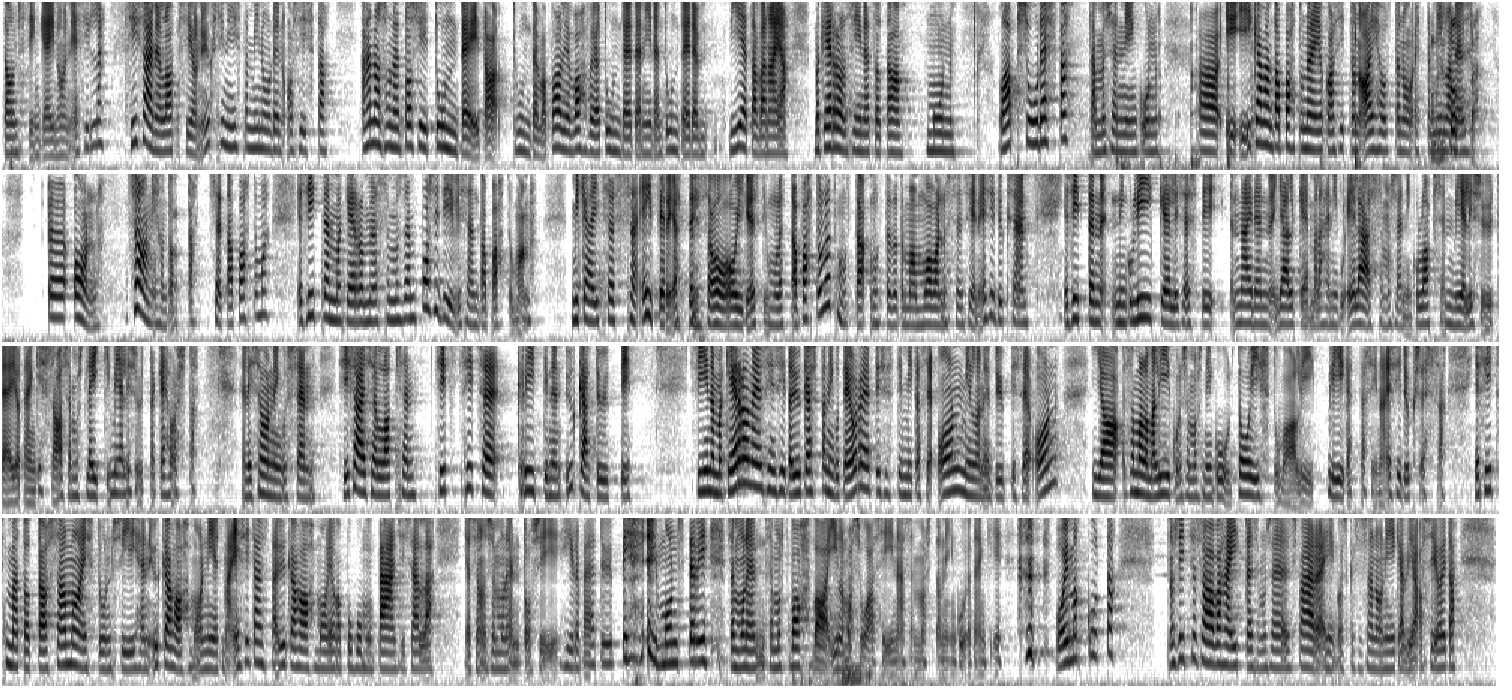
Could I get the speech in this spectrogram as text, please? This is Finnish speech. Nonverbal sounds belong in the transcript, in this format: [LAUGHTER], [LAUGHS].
tanssin keinoin esille. Sisäinen lapsi on yksi niistä minuuden osista. Hän on semmoinen tosi tunteita tunteva, paljon vahvoja tunteita ja niiden tunteiden vietävänä. Ja mä kerron siinä tota mun lapsuudesta tämmöisen niin kuin, äh, ikävän tapahtuneen, joka sitten on aiheuttanut, että Onko millainen... se totta? Ö, on. Se on ihan totta, se tapahtuma. Ja sitten mä kerron myös semmoisen positiivisen tapahtuman, mikä itse asiassa ei periaatteessa ole oikeasti mulle tapahtunut, mutta, mutta tota, mä oon muovannut sen siihen esitykseen. Ja sitten niin kuin liikkeellisesti näiden jälkeen mä lähden niin kuin elää semmoiseen niin lapsen mielisyyteen, jotenkin saa semmoista leikkimielisyyttä kehosta. Eli se on niin kuin sen sisäisen lapsen. Sitten sit se kriittinen ykätyyppi, Siinä mä kerron ensin siitä ykästä niin kuin teoreettisesti, mitä se on, millainen tyyppi se on, ja samalla mä liikun semmoista niin kuin toistuvaa liikettä siinä esityksessä. Ja sitten mä tota, samaistun siihen ykähahmoon niin, että mä esitän sitä ykähahmoa, joka puhuu mun pään sisällä, ja se on semmoinen tosi hirveä tyyppi, [LAUGHS] monsteri, semmoinen, semmoista vahvaa ilmaisua siinä, semmoista niin kuin jotenkin [LAUGHS] voimakkuutta. No sit se saa vähän itse semmoiseen sfääreihin, koska se sanoo niin ikäviä asioita.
